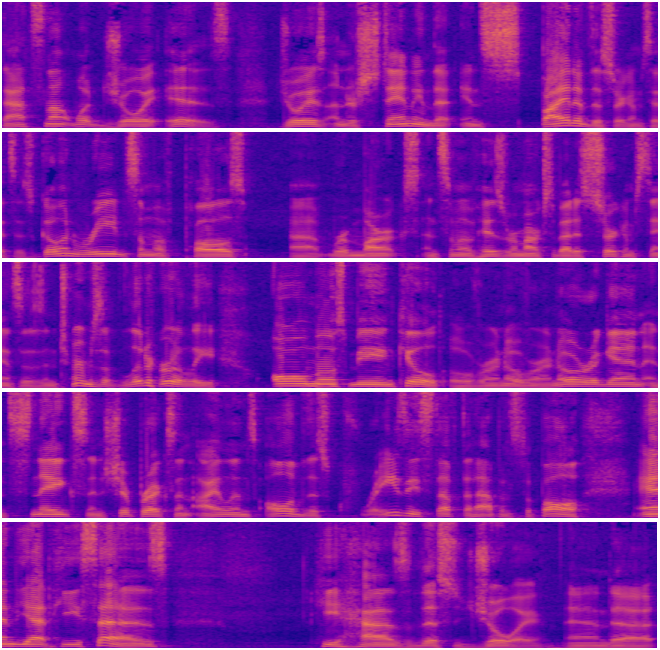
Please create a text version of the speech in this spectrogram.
That's not what joy is. Joy is understanding that in spite of the circumstances, go and read some of Paul's uh, remarks and some of his remarks about his circumstances in terms of literally almost being killed over and over and over again, and snakes and shipwrecks and islands, all of this crazy stuff that happens to Paul. And yet he says he has this joy. And, uh,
